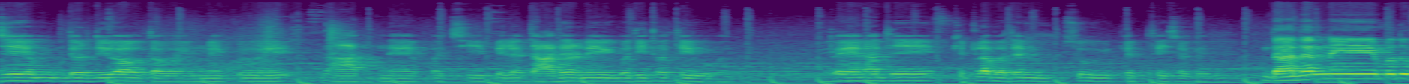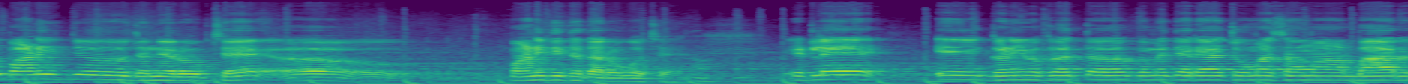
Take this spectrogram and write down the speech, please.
જે અમુક દર્દીઓ આવતા હોય એમને કોઈ હાથને પછી પેલા દાદરને એવી બધી થતી હોય તો એનાથી કેટલા બધા શું ઇફેક્ટ થઈ શકે છે? દાદરને એ બધું પાણી જન્ય રોગ છે પાણીથી થતા રોગો છે. એટલે એ ઘણી વખત ગમે ત્યારે આ ચોમાસામાં બહાર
